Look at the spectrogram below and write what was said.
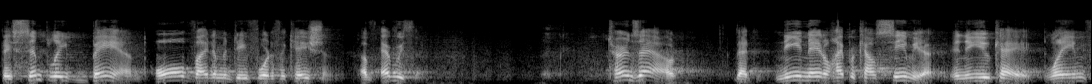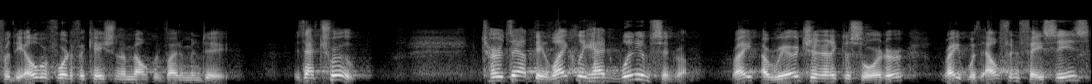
They simply banned all vitamin D fortification of everything. Turns out that neonatal hypercalcemia in the UK blamed for the overfortification of milk with vitamin D. Is that true? Turns out they likely had Williams syndrome, right? A rare genetic disorder, right, with elfin facies,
